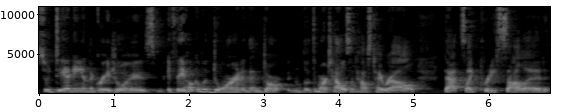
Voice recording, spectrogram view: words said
so Danny and the Greyjoys. If they hook up with Dorn and then Dor- the Martells and House Tyrell, that's like pretty solid.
